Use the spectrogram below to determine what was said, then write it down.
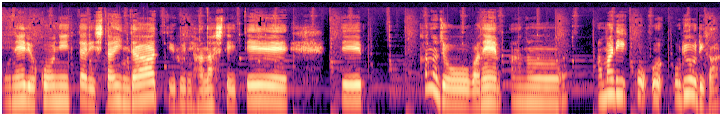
こうね旅行に行ったりしたいんだっていうふうに話していてで彼女はねあのあまりこうお料理が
